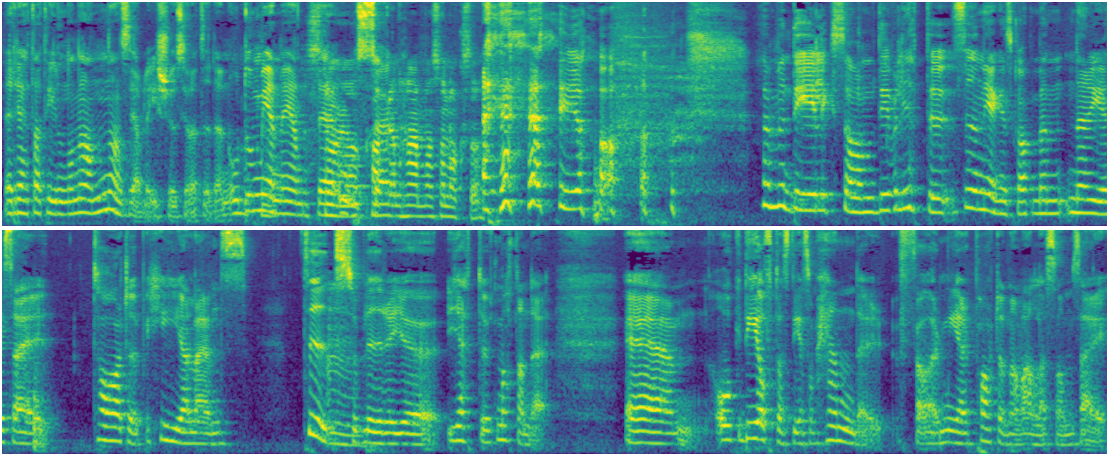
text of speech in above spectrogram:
rätta till någon annans jävla issues hela tiden. Och då menar jag inte Står jag osökt Kakan Hermansson också. ja. Ja. men det är liksom, det är väl jättefin egenskap men när det är så här, tar typ hela ens tid så blir det ju jätteutmattande. Ehm, och det är oftast det som händer för merparten av alla som så här,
